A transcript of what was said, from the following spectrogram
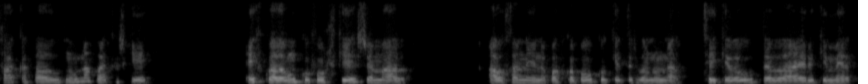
taka það út núna. Það er kannski eitthvað að ungu fólki sem að á þannig inn að banka bók og getur þá núna tekið það út ef það er ekki með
